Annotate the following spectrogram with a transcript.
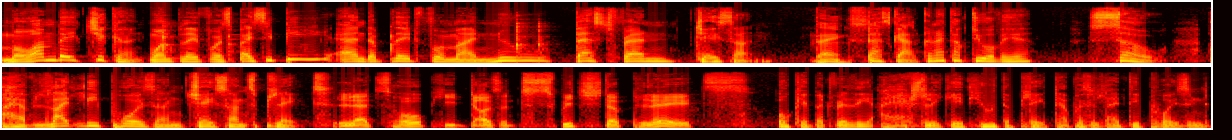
Moambe chicken. One plate for Spicy P and a plate for my new best friend, Jason. Thanks. Pascal, can I talk to you over here? So, I have lightly poisoned Jason's plate. Let's hope he doesn't switch the plates. Okay, but really, I actually gave you the plate that was lightly poisoned,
